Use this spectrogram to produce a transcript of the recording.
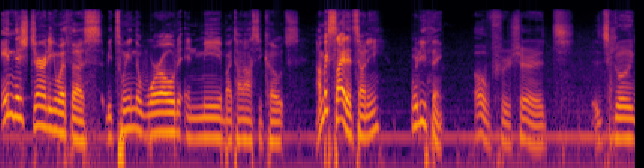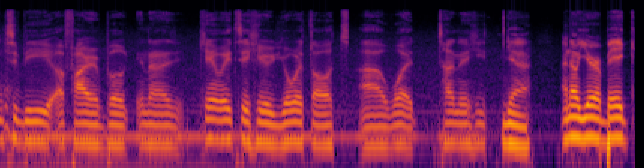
in this journey with us between the world and me by Ta-Nehisi Coates. I'm excited, Tony. What do you think? Oh, for sure. It's it's going to be a fire book, and I can't wait to hear your thoughts. Uh, what Ta-Nehisi? Yeah, I know you're a big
